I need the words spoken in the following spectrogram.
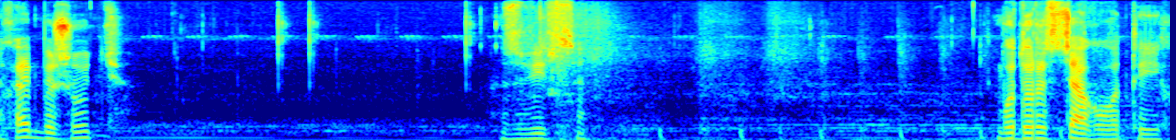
Нехай біжуть звідси. Буду розтягувати їх.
